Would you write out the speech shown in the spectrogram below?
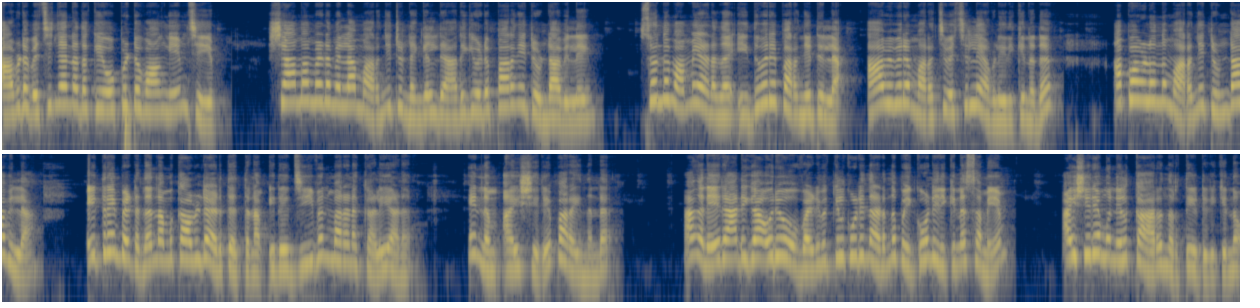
അവിടെ വെച്ച് ഞാൻ അതൊക്കെ ഒപ്പിട്ട് വാങ്ങുകയും ചെയ്യും. ശ്യാമ മേഡം എല്ലാം അറിഞ്ഞിട്ടുണ്ടെങ്കിൽ രാധികയോട് പറഞ്ഞിട്ടുണ്ടാവില്ലേ? സ്വന്തം അമ്മയാണെന്ന് ഇതുവരെ പറഞ്ഞിട്ടില്ല. ആ വിവരം മറച്ചു വെച്ചില്ലേ അവൾ ഇരിക്കുന്നത്? അപ്പോൾ അവളൊന്നും മറഞ്ഞിട്ടുണ്ടാവില്ല. ഇത്രയും പെട്ടെന്ന് നമുക്ക് അവളുടെ അടുത്ത് എത്തണം. ഇത് ജീവൻ മരണ കളിയാണ് എന്നും ഐശ്വര്യ പറയുന്നുണ്ട്. അങ്ങനെ രാധിക ഒരു വഴിവെക്കിൽ കൂടി നടന്നു പോയിക്കൊണ്ടിരിക്കുന്ന സമയം ഐശ്വര്യ മുന്നിൽ കാറ് നിർത്തിയിട്ടിരിക്കുന്നു.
